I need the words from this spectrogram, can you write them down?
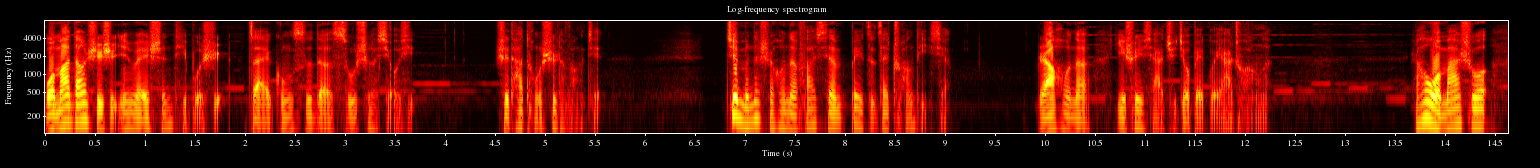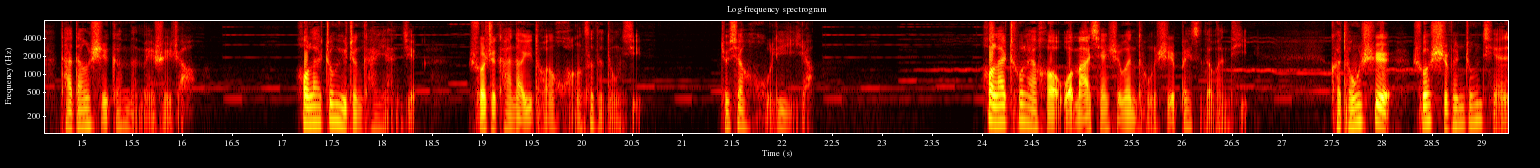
我妈当时是因为身体不适，在公司的宿舍休息，是她同事的房间。进门的时候呢，发现被子在床底下，然后呢，一睡下去就被鬼压床了。然后我妈说，她当时根本没睡着，后来终于睁开眼睛。说是看到一团黄色的东西，就像狐狸一样。后来出来后，我妈先是问同事被子的问题，可同事说十分钟前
